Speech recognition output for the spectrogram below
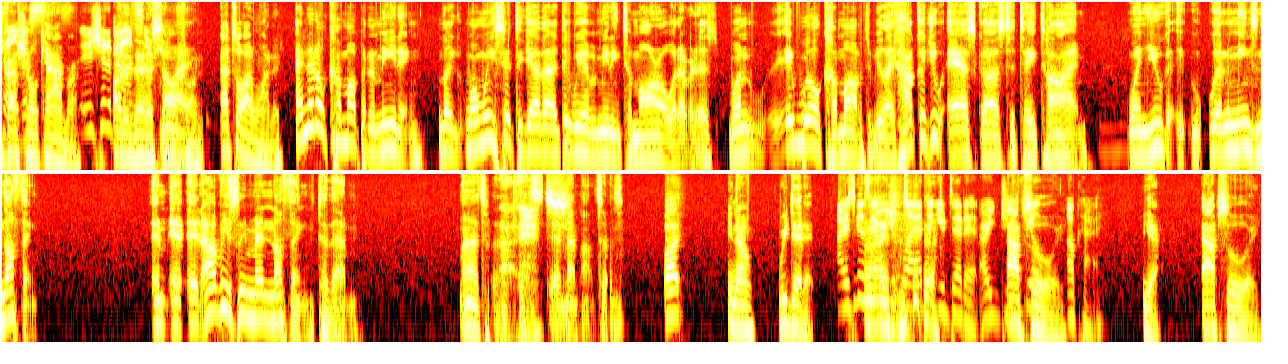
professional This- camera. it should have been other on than a social. cell Right. phone. That's all I wanted. and it'll come up in a meeting. Like when we sit together, I think we have a meeting tomorrow, whatever it is. When it will come up to be like, how could you ask us to take time when you when it means nothing? And it, it obviously meant nothing to them. That's what I can't stand that nonsense. But you know, we did it. I was gonna say, are you glad that you did it? Are you? do you Absolutely. Feel, okay. Yeah, absolutely.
